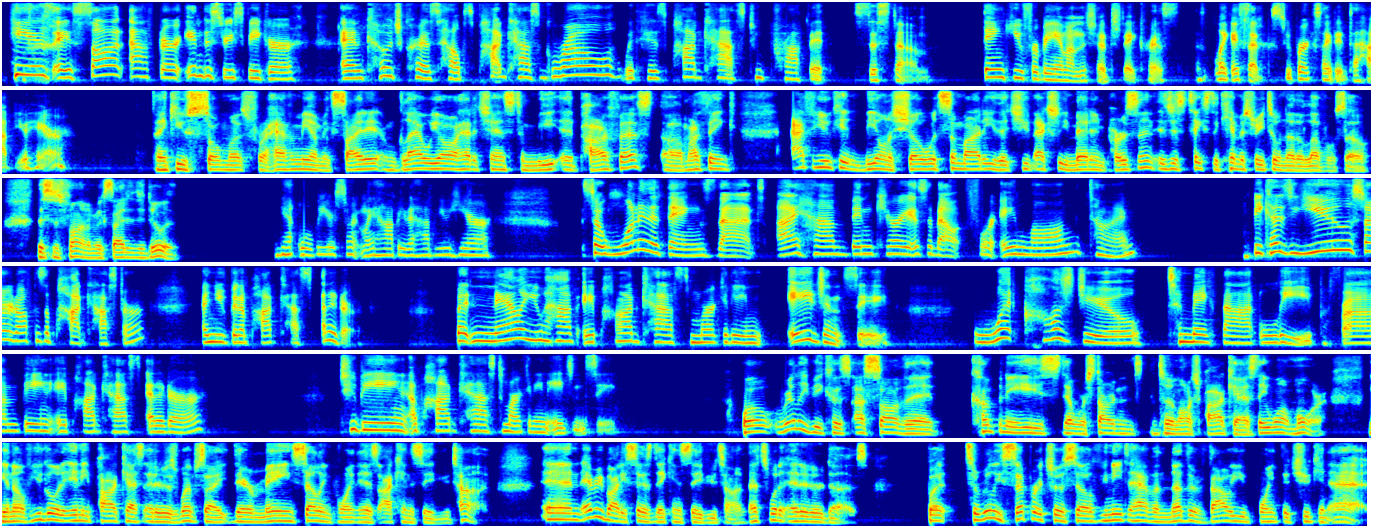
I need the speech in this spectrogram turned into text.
He is a sought after industry speaker, and Coach Chris helps podcasts grow with his podcast to profit system. Thank you for being on the show today, Chris. Like I said, super excited to have you here. Thank you so much for having me. I'm excited. I'm glad we all had a chance to meet at Podfest. Um, I think after you can be on a show with somebody that you've actually met in person, it just takes the chemistry to another level. So this is fun. I'm excited to do it. Yeah, well, we are certainly happy to have you here. So, one of the things that I have been curious about for a long time, because you started off as a podcaster and you've been a podcast editor, but now you have a podcast marketing agency. What caused you to make that leap from being a podcast editor to being a podcast marketing agency? Well, really, because I saw that companies that were starting to launch podcasts, they want more. You know, if you go to any podcast editor's website, their main selling point is I can save you time. And everybody says they can save you time. That's what an editor does. But to really separate yourself, you need to have another value point that you can add.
